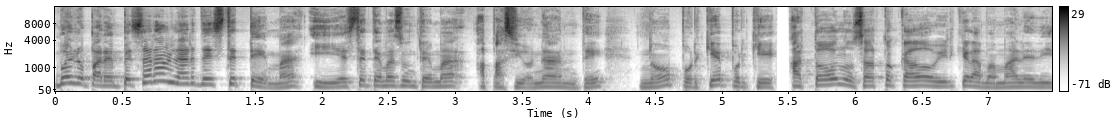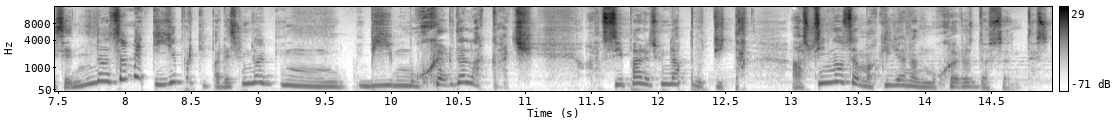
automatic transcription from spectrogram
Bueno, para empezar a hablar de este tema, y este tema es un tema apasionante, ¿no? ¿Por qué? Porque a todos nos ha tocado oír que la mamá le dice, no se maquille porque parece una mm, mujer de la calle, así parece una putita, así no se maquillan las mujeres decentes.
